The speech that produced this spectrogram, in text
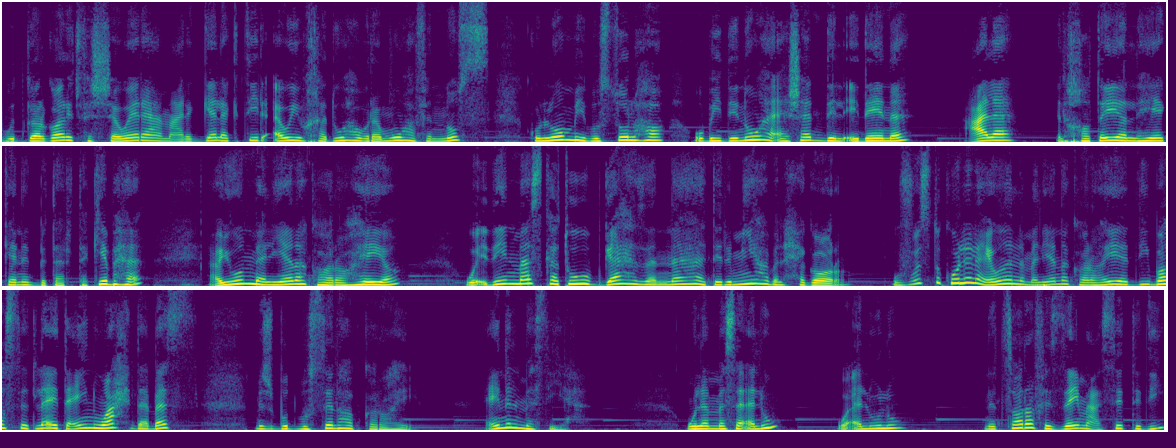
واتجرجرت في الشوارع مع رجالة كتير قوي وخدوها ورموها في النص. كلهم بيبصوا لها وبيدينوها أشد الإدانة على الخطية اللي هي كانت بترتكبها. عيون مليانة كراهية وإيدين ماسكة طوب جاهزة إنها ترميها بالحجارة. وفي وسط كل العيون اللي مليانة كراهية دي بصت لقت عين واحدة بس مش بتبص لها بكراهية عين المسيح. ولما سألوه وقالوا له نتصرف إزاي مع الست دي؟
